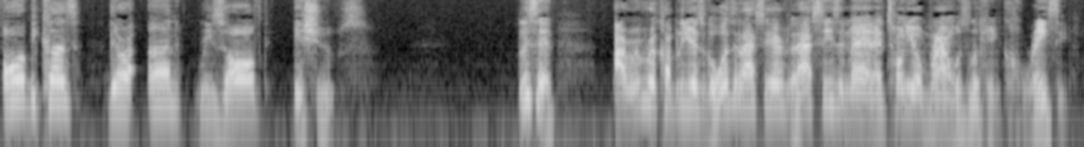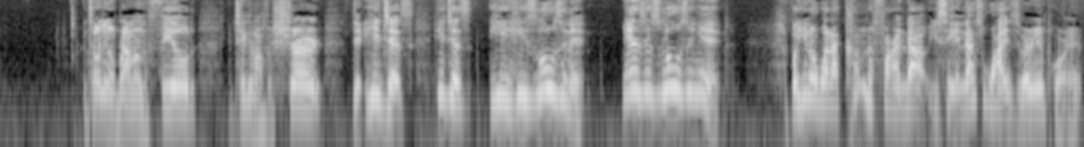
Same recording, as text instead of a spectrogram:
All because there are unresolved issues. Listen, I remember a couple of years ago, was it last year? Last season, man, Antonio Brown was looking crazy. Antonio Brown on the field, taking off his shirt. He just, he just, he, he's losing it. He's just losing it. But you know what? I come to find out, you see, and that's why it's very important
